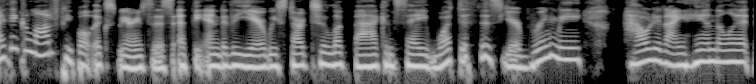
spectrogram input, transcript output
I think a lot of people experience this at the end of the year. We start to look back and say, what did this year bring me? How did I handle it?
